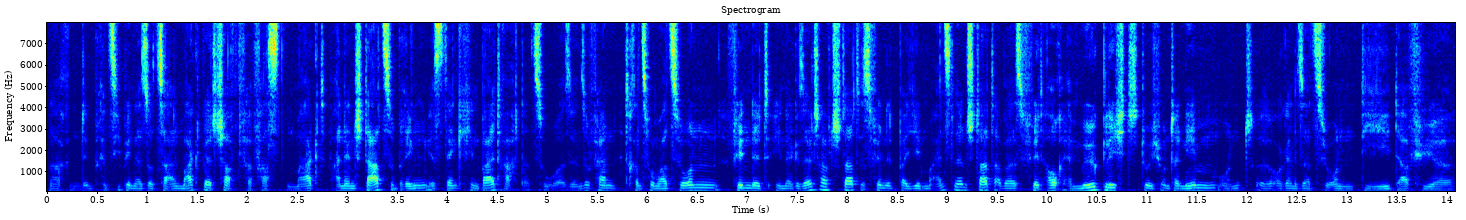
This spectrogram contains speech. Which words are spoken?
nach den Prinzipien der sozialen Marktwirtschaft verfassten Markt an den Start zu bringen, ist, denke ich, ein Beitrag dazu. Also insofern, Transformation findet in der Gesellschaft statt, es findet bei jedem Einzelnen statt, aber es wird auch ermöglicht durch Unternehmen und äh, Organisationen, die dafür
